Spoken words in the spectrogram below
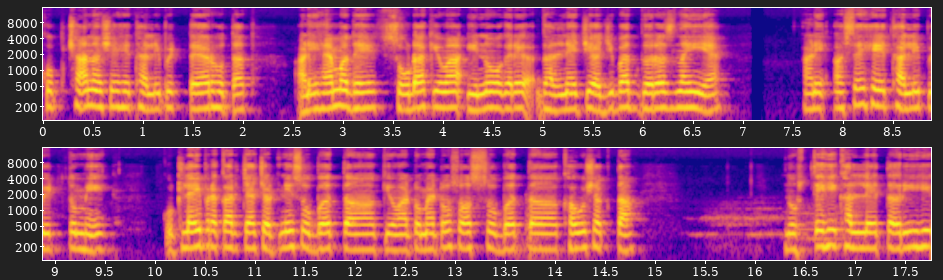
खूप छान असे हे थालीपीठ तयार होतात. आणि ह्यामध्ये सोडा किंवा इनो वगैरे घालण्याची अजिबात गरज नाही आहे आणि असे हे थालीपीठ तुम्ही कुठल्याही प्रकारच्या चटणीसोबत किंवा टोमॅटो सॉससोबत खाऊ शकता. नुसतेही खाल्ले तरीही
